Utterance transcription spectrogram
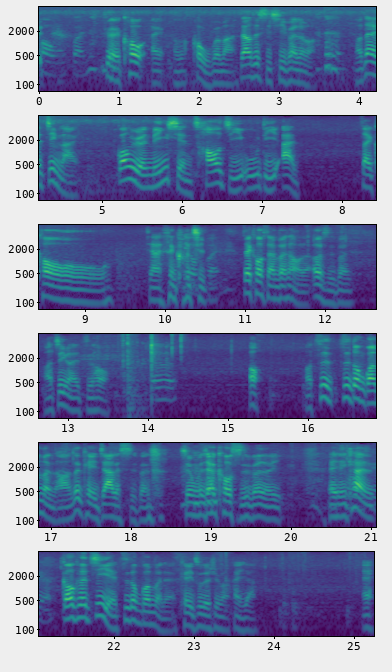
扣五分。对，扣哎，扣五分吗？这样是十七分了嘛？好，再来进来。光源明显超级无敌暗，再扣，现在剩扣几分？再扣三分好了，二十分。啊，进来之后，哦，哦，自自动关门啊，这可以加个十分，所以我们现在扣十分而已。哎，你看高科技耶，自动关门的，可以出得去吗？看一下。哎，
